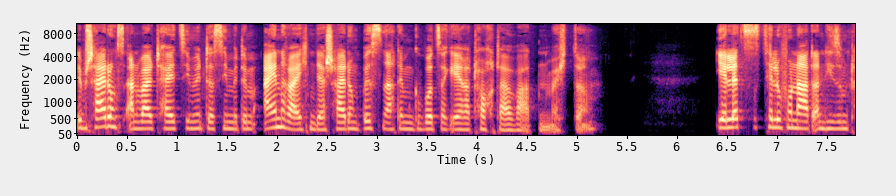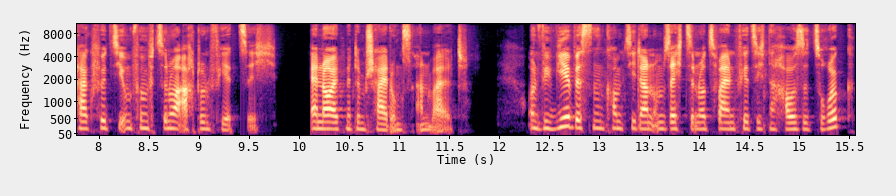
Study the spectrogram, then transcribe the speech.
Dem Scheidungsanwalt teilt sie mit, dass sie mit dem Einreichen der Scheidung bis nach dem Geburtstag ihrer Tochter warten möchte. Ihr letztes Telefonat an diesem Tag führt sie um 15.48 Uhr, erneut mit dem Scheidungsanwalt. Und wie wir wissen, kommt sie dann um 16.42 Uhr nach Hause zurück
